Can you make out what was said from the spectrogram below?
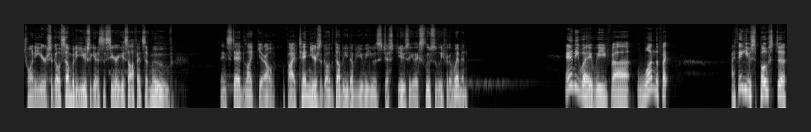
twenty years ago, somebody used to get as a serious offensive move. Instead, like you know, five, ten years ago, the WWE was just using it exclusively for the women. Anyway, we've uh, won the fight. I think he was supposed to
